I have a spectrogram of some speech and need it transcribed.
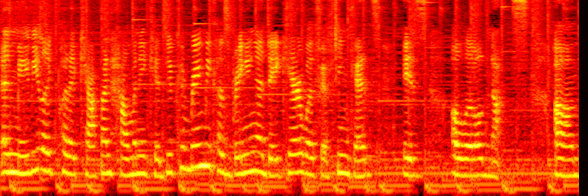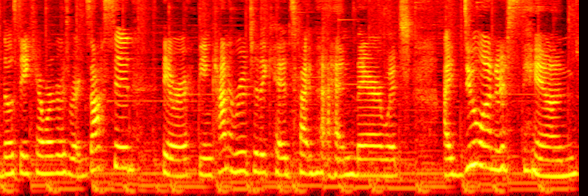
and maybe like put a cap on how many kids you can bring because bringing a daycare with 15 kids is a little nuts. Um, those daycare workers were exhausted. They were being kind of rude to the kids by the end there which I do understand.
